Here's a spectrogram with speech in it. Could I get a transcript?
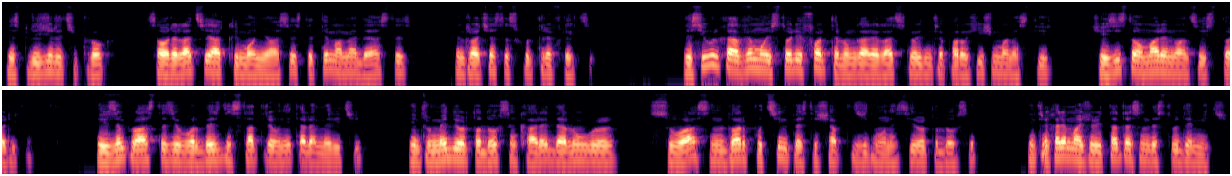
de sprijin reciproc, sau o relație acrimonioasă este tema mea de astăzi pentru această scurtă reflexie. Desigur că avem o istorie foarte lungă a relațiilor dintre parohii și mănăstiri și există o mare nuanță istorică. De exemplu, astăzi eu vorbesc din Statele Unite ale Americii, dintr-un mediu ortodox în care, de-a lungul SUA, sunt doar puțin peste 70 de mănăstiri ortodoxe, dintre care majoritatea sunt destul de mici,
